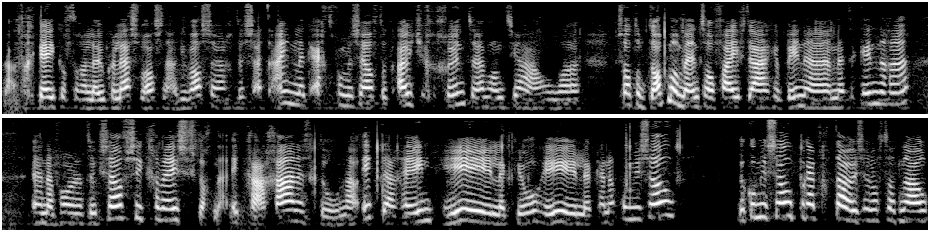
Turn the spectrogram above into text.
Nou, even gekeken of er een leuke les was. Nou, die was er. Dus uiteindelijk echt voor mezelf dat uitje gegund. Hè, want ja, ik zat op dat moment al vijf dagen binnen met de kinderen. En daarvoor natuurlijk zelf ziek geweest. Dus ik dacht, nou, ik ga gaan is het doel. Nou, ik daarheen. Heerlijk, joh, heerlijk. En dan kom je zo, dan kom je zo prettig thuis. En of dat nou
